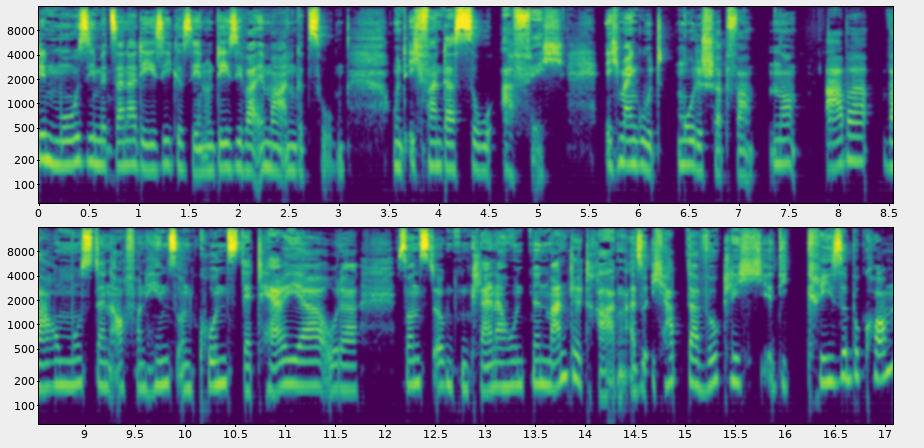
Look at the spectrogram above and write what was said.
den Mosi mit seiner Daisy gesehen und Daisy war immer angezogen. Und ich fand das so affig. Ich meine, gut, Modeschöpfer, ne? Aber warum muss denn auch von Hinz und Kunz der Terrier oder sonst irgendein kleiner Hund einen Mantel tragen? Also ich habe da wirklich die Krise bekommen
